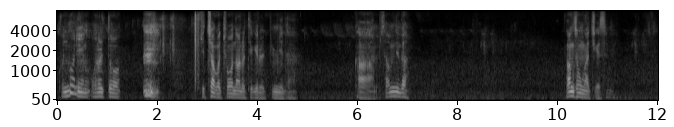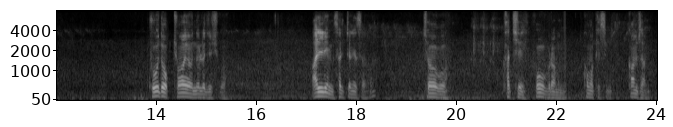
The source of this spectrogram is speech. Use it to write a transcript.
굿모닝 오늘 또 기차고 좋은 하루 되기를 빕니다. 감사합니다. 방송 마치겠습니다. 구독, 좋아요 눌러주시고 알림 설정해서 저하고 같이 호흡을 하면 고맙겠습니다. 감사합니다.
